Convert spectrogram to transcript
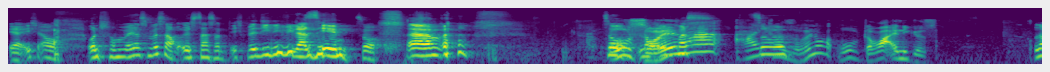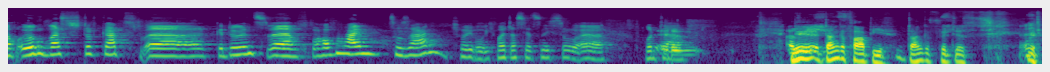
Ja, ich auch. Und von mir aus müssen auch Östersund. Ich will die nie wieder sehen. So. Ähm, so Oh, irgendwas, Heiter so- Säuler? Oh, da war einiges. noch irgendwas Stuttgart äh, Gedöns äh, Hoffenheim zu sagen? Entschuldigung, ich wollte das jetzt nicht so äh, runter. Also Nö, ich- danke Fabi. Danke für das, das.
